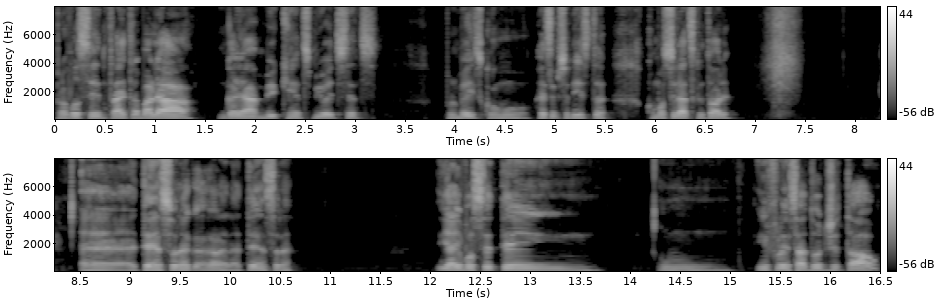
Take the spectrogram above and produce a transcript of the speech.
Para você entrar e trabalhar, ganhar 1.500, 1.800 por mês como recepcionista, como auxiliar de escritório. É, é tenso, né, galera? É tenso, né? E aí você tem um influenciador digital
